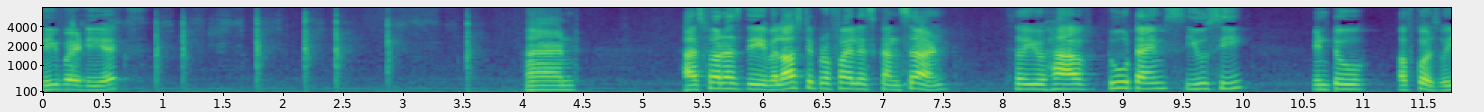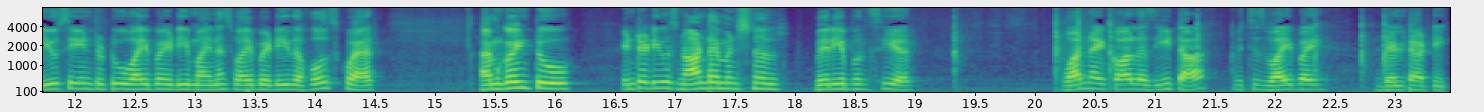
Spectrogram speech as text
d by dx. And as far as the velocity profile is concerned so you have 2 times uc into of course uc into 2 y by d minus y by d the whole square. I am going to introduce non-dimensional variables here. One I call as eta which is y by delta t.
